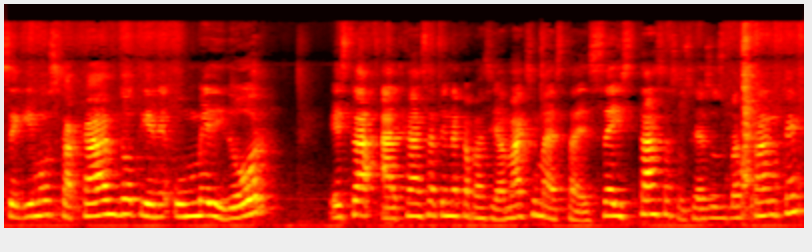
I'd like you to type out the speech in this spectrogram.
Seguimos sacando, tiene un medidor. Esta alcanza, tiene una capacidad máxima hasta de 6 tazas, o sea, eso es bastante.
